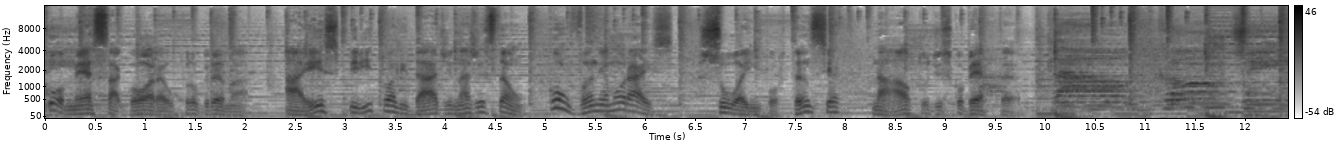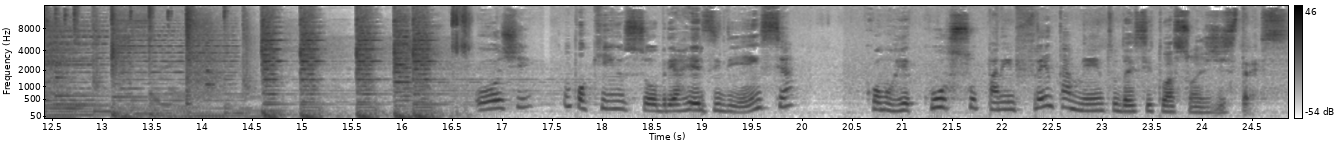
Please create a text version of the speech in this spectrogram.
Começa agora o programa A Espiritualidade na Gestão, com Vânia Moraes. Sua importância na autodescoberta. Hoje, um pouquinho sobre a resiliência como recurso para enfrentamento das situações de estresse.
